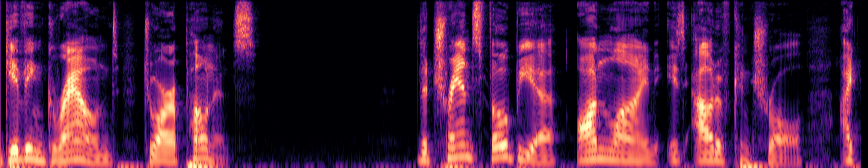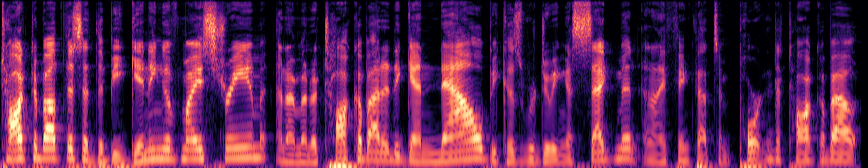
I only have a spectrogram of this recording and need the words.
giving ground to our opponents. The transphobia online is out of control. I talked about this at the beginning of my stream, and I'm going to talk about it again now because we're doing a segment, and I think that's important to talk about.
